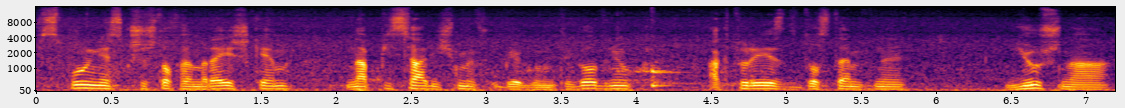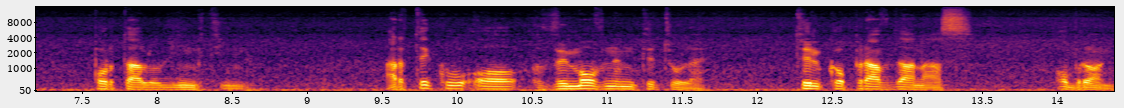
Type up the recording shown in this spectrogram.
wspólnie z Krzysztofem Rejszkiem napisaliśmy w ubiegłym tygodniu, a który jest dostępny już na portalu LinkedIn. Artykuł o wymownym tytule Tylko prawda nas obroni.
